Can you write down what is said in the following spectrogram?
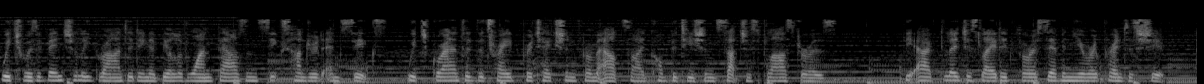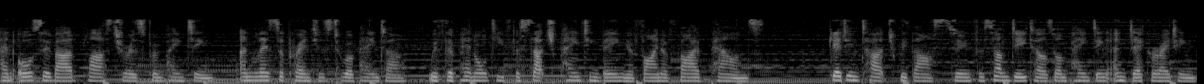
which was eventually granted in a Bill of 1606, which granted the trade protection from outside competition such as plasterers. The Act legislated for a seven-year apprenticeship, and also barred plasterers from painting, unless apprenticed to a painter, with the penalty for such painting being a fine of £5. Get in touch with us soon for some details on painting and decorating.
